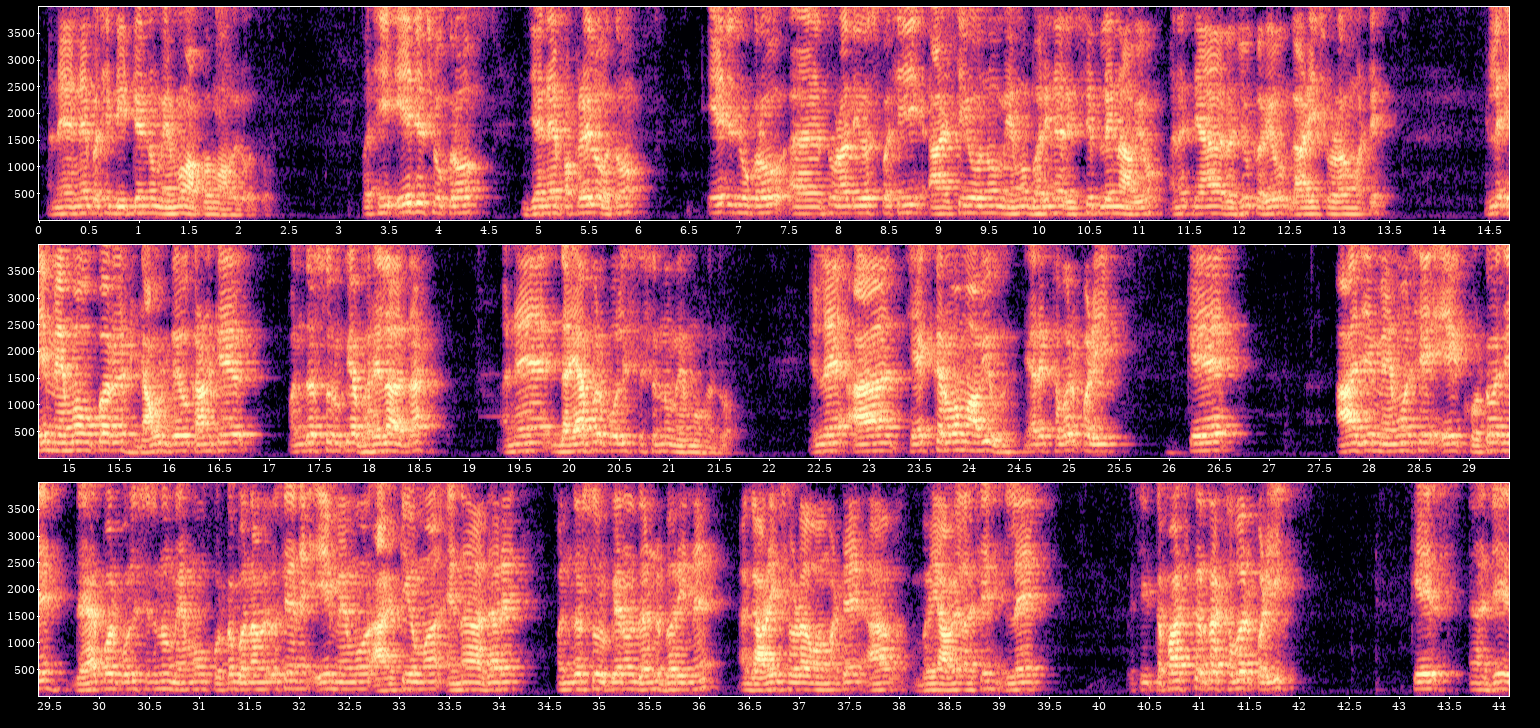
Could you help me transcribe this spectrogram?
અને એને પછી ડિટેનનો મેમો આપવામાં આવેલો હતો. પછી એ જ છોકરો જેને પકડેલો હતો એ જ છોકરો થોડા દિવસ પછી આરટીઓનો મેમો ભરીને રિસિપ્ટ લઈને આવ્યો અને ત્યાં રજૂ કર્યો ગાડી છોડાવવા માટે. એટલે એ મેમો ઉપર ડાઉટ ગયો કારણ કે પંદરસો રૂપિયા ભરેલા હતા અને દયાપર પોલીસ સ્ટેશનનો મેમો હતો. એટલે આ ચેક કરવામાં આવ્યું ત્યારે ખબર પડી કે આ જે મેમો છે એ ખોટો છે. દયાપર પોલીસ સ્ટેશનનો મેમો ખોટો બનાવેલો છે અને એ મેમો આરટીઓમાં એના આધારે પંદરસો રૂપિયાનો દંડ ભરીને આ ગાડી છોડાવવા માટે આ ભાઈ આવેલા છે એટલે પછી તપાસ કરતાં ખબર પડી કે જે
